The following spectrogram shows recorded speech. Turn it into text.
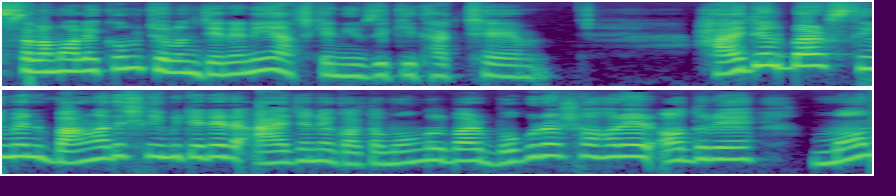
আসসালামু আলাইকুম। চলুন জেনে নিই আজকে নিউজে কি থাকছে। হাইডেলবার্গ সিমেন্ট বাংলাদেশ লিমিটেডের আয়োজনে গত মঙ্গলবার বগুড়া শহরের অদূরে মম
